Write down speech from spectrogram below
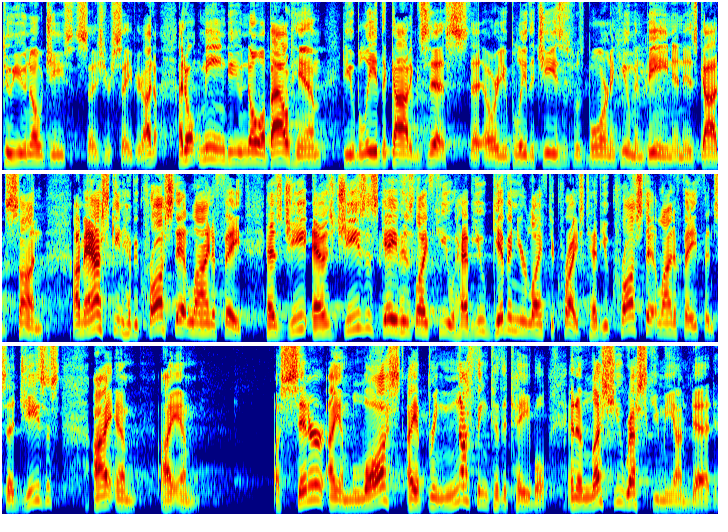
Do you know Jesus as your Savior? I don't, I don't mean do you know about Him? Do you believe that God exists? That, or you believe that Jesus was born a human being and is God's Son? I'm asking, have you crossed that line of faith? As, G, as Jesus gave his life to you, have you given your life to Christ? Have you crossed that line of faith and said, Jesus, I am, I am a sinner. I am lost. I bring nothing to the table. And unless you rescue me, I'm dead.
